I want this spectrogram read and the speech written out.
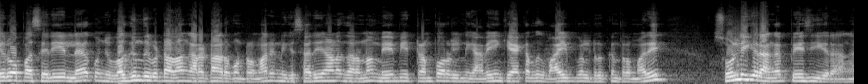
ஐரோப்பா சரியில்லை. கொஞ்சம் வகுந்து விட்டால் தான் கரெக்டாக இருக்குன்ற மாதிரி இன்றைக்கி சரியான தருணம். மேபி ட்ரம்ப் அவர்கள் இன்றைக்கி அதையும் கேட்கறதுக்கு வாய்ப்புகள் இருக்குன்ற மாதிரி சொல்லிக்கிறாங்க பேசிக்கிறாங்க.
